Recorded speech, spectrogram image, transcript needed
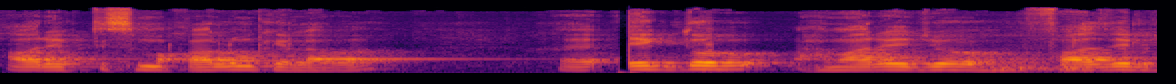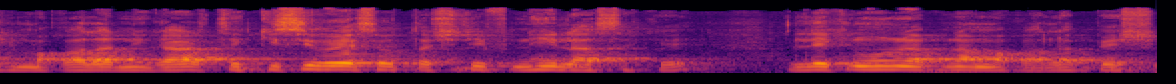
اور اکتیس مقالوں کے علاوہ، ایک دو ہمارے جو فاضل مقالہ نگار تھے، کسی وجہ سے وہ تشریف نہیں لا سکے، لیکن انہوں نے اپنا مقالہ پیش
